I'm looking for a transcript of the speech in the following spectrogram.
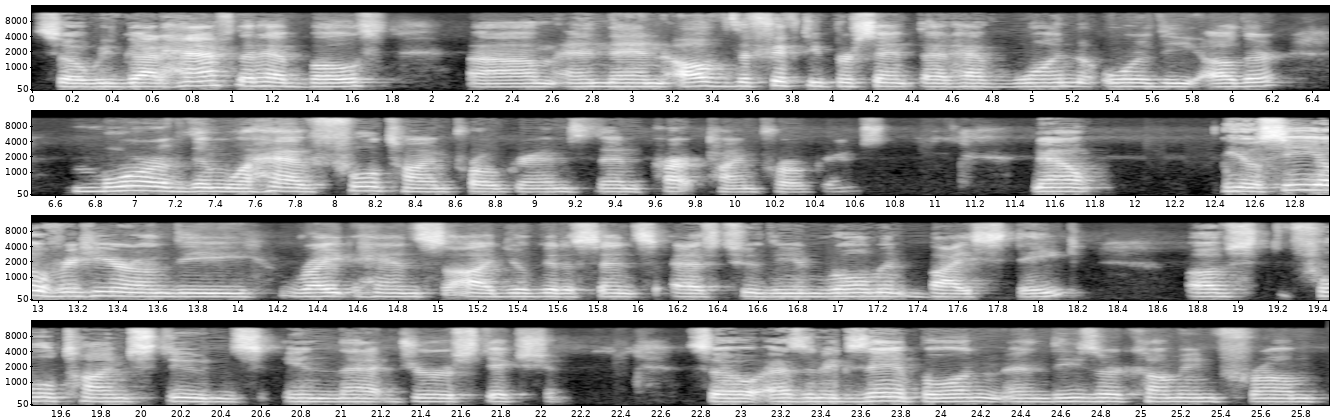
So we've got half that have both, um, and then of the 50% that have one or the other, more of them will have full-time programs than part-time programs. Now, you'll see over here on the right hand side, you'll get a sense as to the enrollment by state of full-time students in that jurisdiction. So as an example, and, and these are coming from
